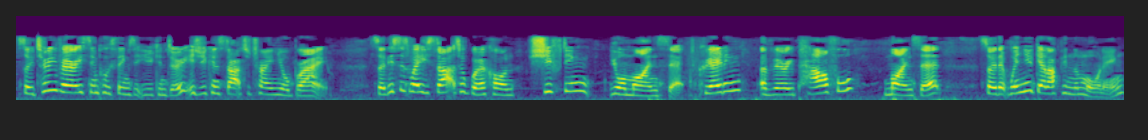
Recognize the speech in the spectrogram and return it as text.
So, two very simple things that you can do is you can start to train your brain. So, this is where you start to work on shifting your mindset, creating a very powerful mindset so that when you get up in the morning,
